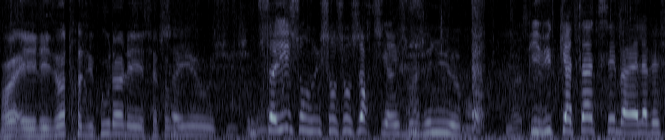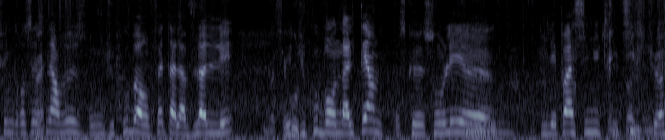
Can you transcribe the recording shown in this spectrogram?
Ouais, et les autres, du coup, là, les... ça Ça y est aussi. ça y est, ils sont, ils s'en sont sortis, hein, ils sont venus. euh. Puis vu que Kata, tu sais, bah, elle avait fait une grossesse Ouais. nerveuse, donc du coup, bah, en fait, elle a v'là le lait. Bah, c'est Et cool. du coup, bah, on alterne, parce que son lait, euh, Mm. il est pas assez nutritif, tu vois.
